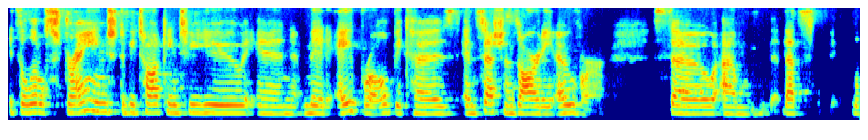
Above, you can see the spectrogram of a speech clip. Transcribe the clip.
It's a little strange to be talking to you in mid April because, and session's already over. So um, that's a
